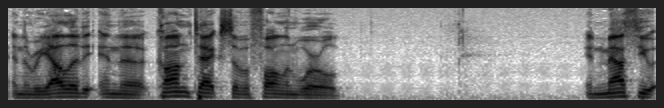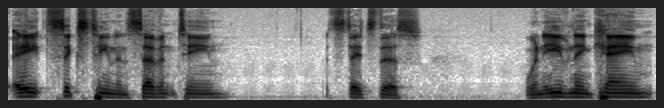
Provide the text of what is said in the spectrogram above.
in the reality in the context of a fallen world. In Matthew 8, 16 and 17, it states this When evening came,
